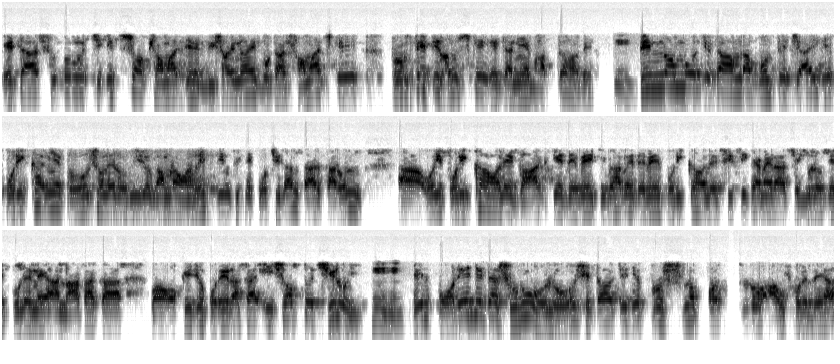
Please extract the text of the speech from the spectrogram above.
এটা শুধু চিকিৎসক সমাজের বিষয় নয় গোটা সমাজকে প্রতিটি মানুষকে এটা নিয়ে ভাবতে হবে। তিন নম্বর যেটা আমরা বলতে চাই যে পরীক্ষা নিয়ে প্রহসনের অভিযোগ আমরা অনেক দিন থেকে করছিলাম। তার কারণ ওই পরীক্ষা হলে গার্ডকে দেবে কীভাবে দেবে পরীক্ষা হলে সিসি ক্যামেরা সেগুলোকে তুলে নেওয়া না থাকা বা অকেজো করে রাখা এইসব তো ছিলই। হুম এরপরে যেটা শুরু হলো সেটা হচ্ছে যে প্রশ্নপত্র আউট করে দেয়া।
